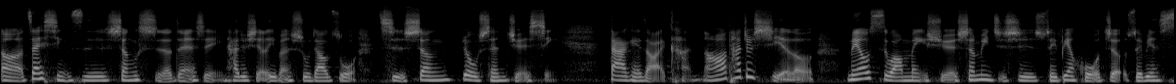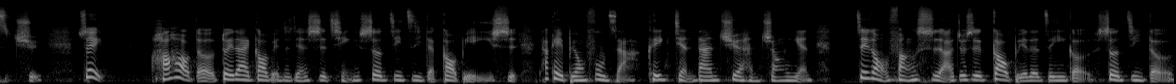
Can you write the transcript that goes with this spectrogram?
呃在醒思生死的这件事情，他就写了一本书叫做《此生肉身觉醒》，大家可以找来看。然后他就写了没有死亡美学，生命只是随便活着，随便死去，所以。好好的对待告别这件事情，设计自己的告别仪式，它可以不用复杂，可以简单却很庄严。这种方式啊，就是告别的这一个设计的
